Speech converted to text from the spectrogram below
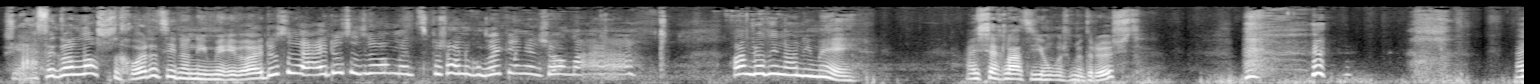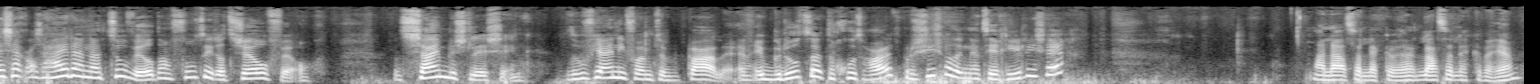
Ik zei, ja, vind ik wel lastig hoor, dat hij dan niet mee wil. Hij doet het, hij doet het wel met persoonlijke ontwikkeling en zo, maar uh, waarom wil hij nou niet mee? Hij zegt, laat de jongens met rust. hij zegt, als hij daar naartoe wil, dan voelt hij dat zelf wel. Dat is zijn beslissing. Dat hoef jij niet voor hem te bepalen. En ik bedoel uit een goed hart, precies wat ik net tegen jullie zeg. Maar laat het lekker, laat het lekker bij hem.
